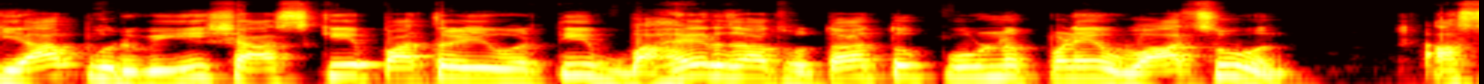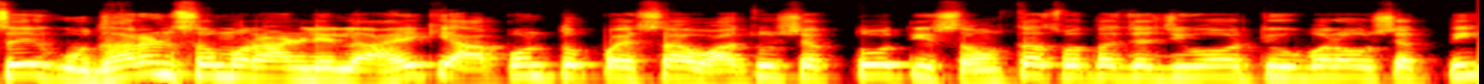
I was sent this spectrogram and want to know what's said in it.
यापूर्वी शासकीय पातळीवरती बाहेर जात होता तो पूर्णपणे वाचवून असं एक उदाहरण समोर आणलेलं आहे की आपण तो पैसा वाचू शकतो ती संस्था स्वतःच्या जीवावरती उभं राहू शकते.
